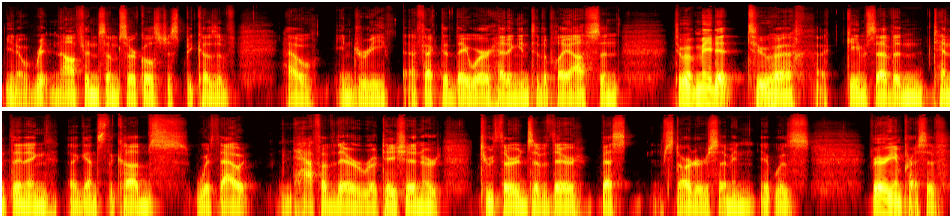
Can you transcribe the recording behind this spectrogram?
you know, written off in some circles, just because of how injury affected they were heading into the playoffs and to have made it to a, a game seven, 10th inning against the Cubs without half of their rotation or two thirds of their best starters. I mean, it was very impressive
